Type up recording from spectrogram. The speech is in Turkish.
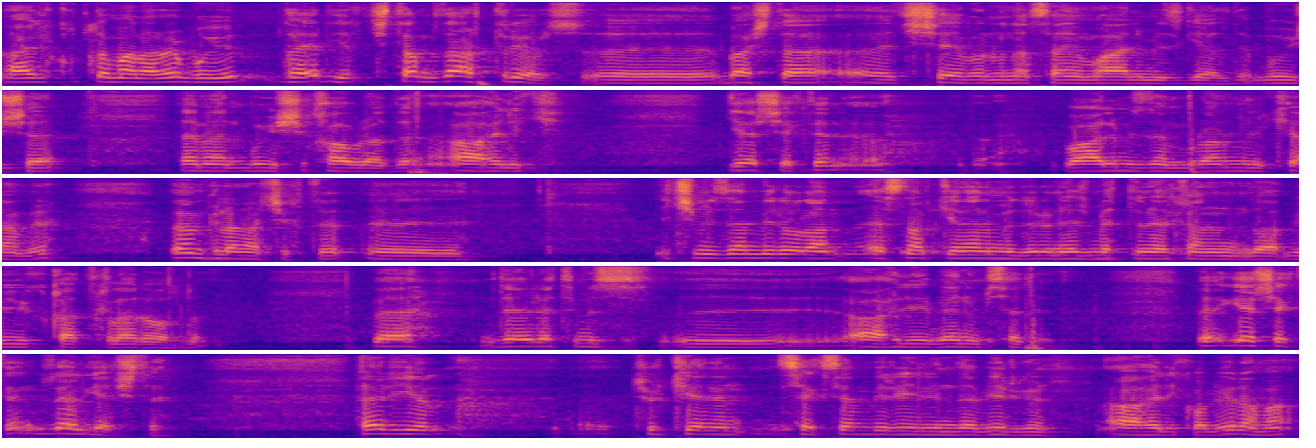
Aylık kutlamaları bu yıl her yıl çıtamızı arttırıyoruz. Ee, başta e, Çiçeğiburnu'na Sayın Valimiz geldi. Bu işe hemen bu işi kavradı. Ahilik gerçekten e, valimizden buranın mülki amiri ön plana çıktı. Ee, içimizden biri olan Esnaf Genel Müdürü Necmettin Erkan'ın da büyük katkıları oldu. Ve devletimiz e, ahiliği benimsedi. Ve gerçekten güzel geçti. Her yıl Türkiye'nin 81 ilinde bir gün ahilik oluyor ama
